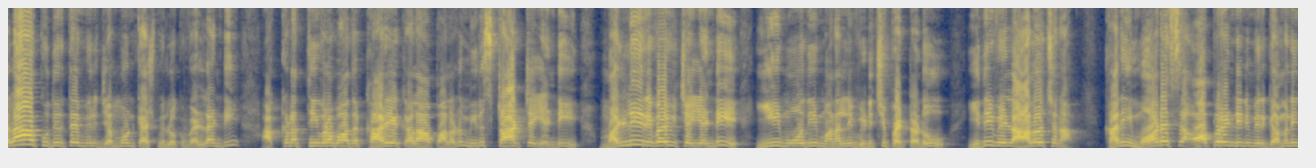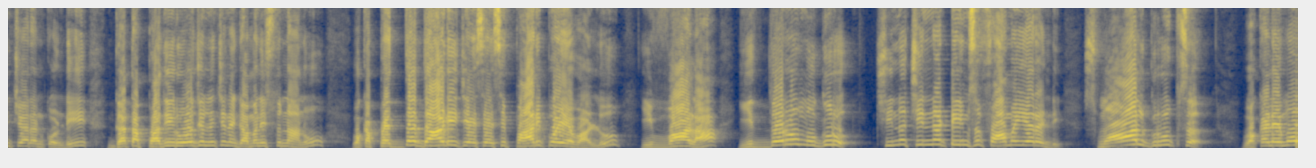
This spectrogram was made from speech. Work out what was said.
ఎలా కుదిరితే మీరు జమ్మూ అండ్ కాశ్మీర్లోకి వెళ్ళండి అక్కడ తీవ్రవాద కార్యకలాపాలను మీరు స్టార్ట్ చేయండి మళ్ళీ రివైవ్ చేయండి ఈ మోదీ మనల్ని విడిచిపెట్టడు. ఇది వీళ్ళ ఆలోచన. కానీ మోడస్ ఆపరెండిని మీరు గమనించారనుకోండి గత పది రోజుల నుంచి నేను గమనిస్తున్నాను ఒక పెద్ద దాడి చేసేసి పారిపోయే వాళ్ళు ఇవాళ ఇద్దరు ముగ్గురు చిన్న చిన్న టీమ్స్ ఫామ్ అయ్యారండి. Small groups. ఒకళ్ళేమో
